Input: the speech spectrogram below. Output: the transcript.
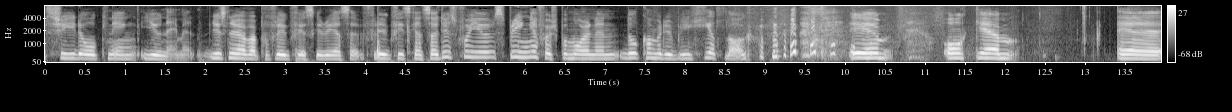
skidåkning, you name it. Just nu har jag varit på flugfiskeresa. Flugfiskaren sa du får ju springa först på morgonen. Då kommer du bli helt lag. eh, och, ehm, eh,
